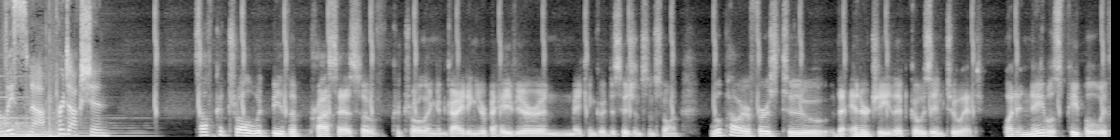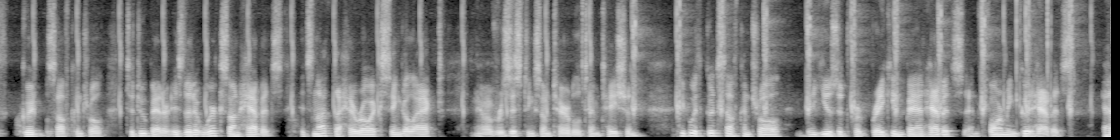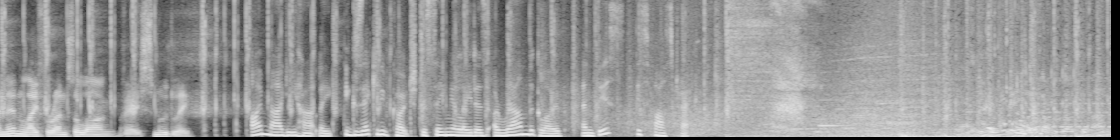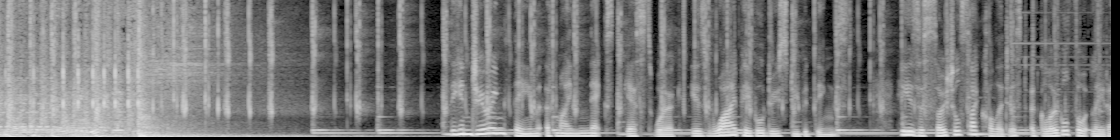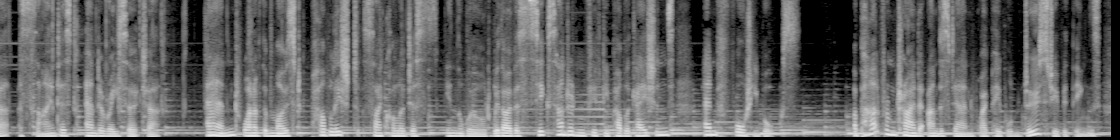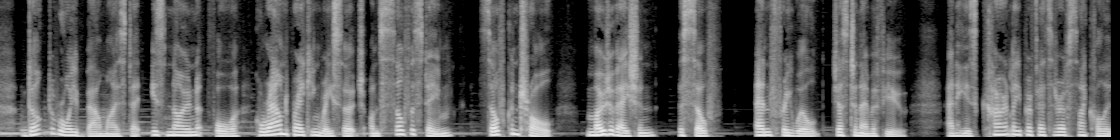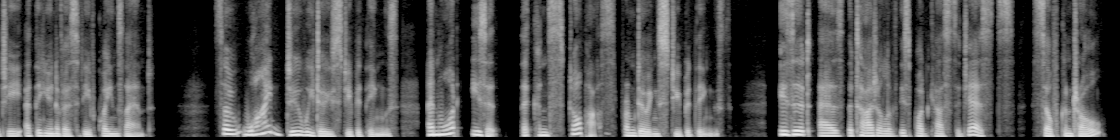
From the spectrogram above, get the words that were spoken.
A LiSTNR production. Self control would be the process of controlling and guiding your behavior and making good decisions and so on. Willpower refers to the energy that goes into it. What enables people with good self control to do better is that it works on habits. It's not the heroic single act you know, of resisting some terrible temptation. People with good self control, they use it for breaking bad habits and forming good habits. And then life runs along very smoothly. I'm Margie Hartley, Executive Coach to senior leaders around the globe, and this is Fast Track. The enduring theme of my next guest's work is why people do stupid things. He is a social psychologist, a global thought leader, a scientist, and a researcher, and one of the most published psychologists in the world, with over 650 publications and 40 books. Apart from trying to understand why people do stupid things, Dr. Roy Baumeister is known for groundbreaking research on self esteem, self control, motivation, the self, and free will, just to name a few. And he is currently Professor of Psychology at the University of Queensland. So, why do we do stupid things? And what is it that can stop us from doing stupid things? Is it, as the title of this podcast suggests, self control?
